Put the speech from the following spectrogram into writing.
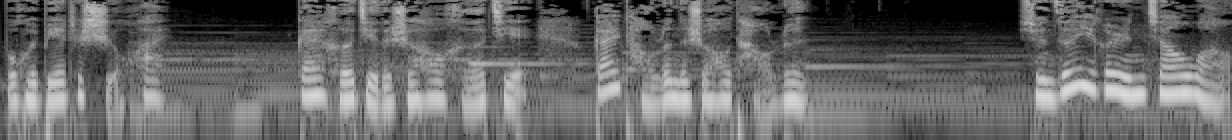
不会憋着使坏。该和解的时候和解，该讨论的时候讨论。选择一个人交往，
